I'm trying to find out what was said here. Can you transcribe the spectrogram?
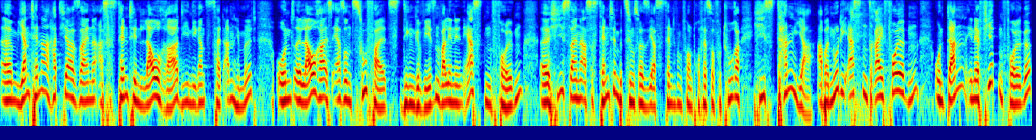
ähm, Jan Tenner hat ja seine Assistentin Laura, die ihn die ganze Zeit anhimmelt. Und äh, Laura ist eher so ein Zufallsding gewesen, weil in den ersten Folgen äh, hieß seine Assistentin, beziehungsweise die Assistentin von Professor Futura, hieß Tanja. Aber nur die ersten drei Folgen. Und dann in der vierten Folge,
